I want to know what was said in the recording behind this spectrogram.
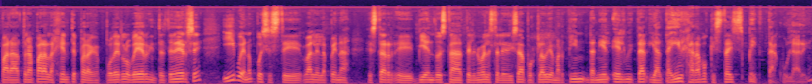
para atrapar a la gente, para poderlo ver, entretenerse. Y bueno, pues este vale la pena estar eh, viendo esta telenovela estelarizada por Claudia Martín, Daniel Elvitar y Altair Jarabo, que está espectacular, ¿eh?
